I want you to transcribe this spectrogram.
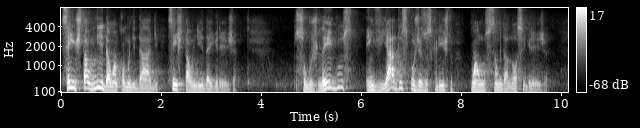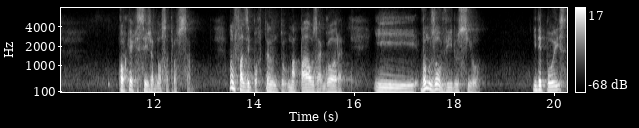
sem estar unido a uma comunidade, sem estar unido à igreja. Somos leigos enviados por Jesus Cristo com a unção da nossa igreja. Qualquer que seja a nossa profissão. Vamos fazer, portanto, uma pausa agora e vamos ouvir o Senhor. E depois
